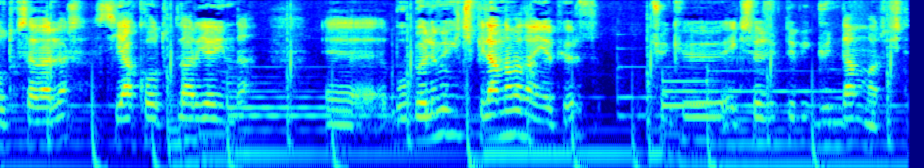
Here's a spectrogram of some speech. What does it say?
koltuk severler. Siyah koltuklar yayında. Ee, bu bölümü hiç planlamadan yapıyoruz. Çünkü ek sözlükte bir gündem var işte.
